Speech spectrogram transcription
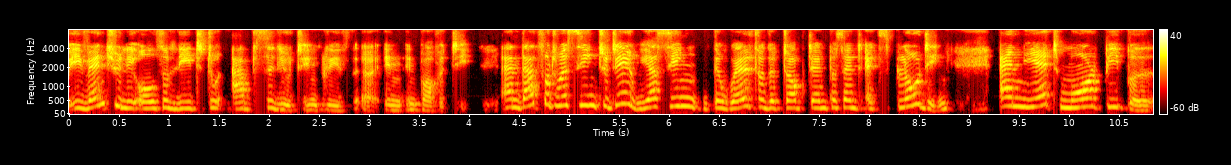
eventually also lead to absolute increase uh, in, in poverty. And that's what we're seeing today. We are seeing the wealth of the top 10% exploding, and yet more people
